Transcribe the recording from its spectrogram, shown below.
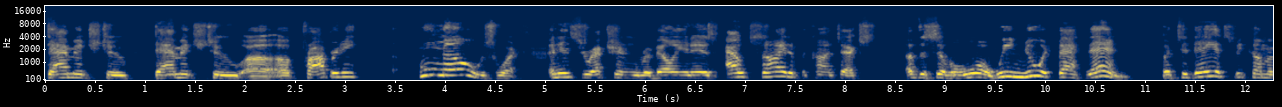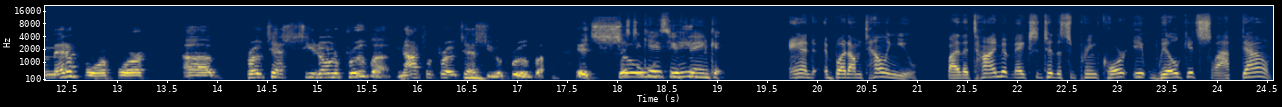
damage to damage to uh, uh, property. Who knows what an insurrection rebellion is outside of the context of the Civil War? We knew it back then, but today it's become a metaphor for uh, protests you don't approve of, not for protests hmm. you approve of. It's so just in case dangerous. you think. And but I'm telling you, by the time it makes it to the Supreme Court, it will get slapped down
